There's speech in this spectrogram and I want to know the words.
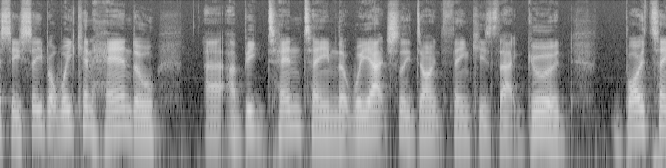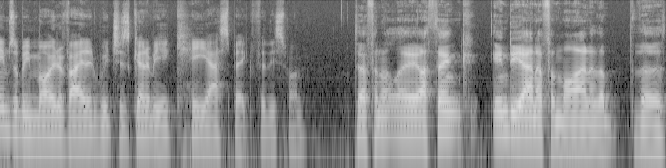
SEC, but we can handle uh, a Big Ten team that we actually don't think is that good. Both teams will be motivated, which is going to be a key aspect for this one. Definitely. I think Indiana for mine are the the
